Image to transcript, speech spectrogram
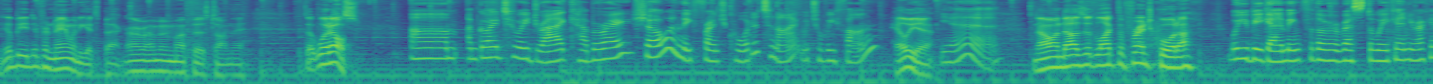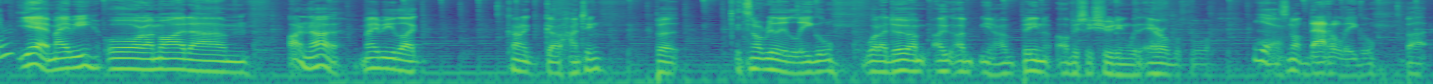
he'll be a different man when he gets back. I remember my first time there. But what else? um i'm going to a drag cabaret show in the french quarter tonight which will be fun Hell yeah. yeah No one does it like the French Quarter. will you be gaming for the rest of the weekend you reckon Yeah, maybe. Or I might, um, I don't know, maybe like kind of go hunting, but it's not really legal what I do. I'm, I, I, you know, I've been obviously shooting with Errol before. yeah It's not that illegal, but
